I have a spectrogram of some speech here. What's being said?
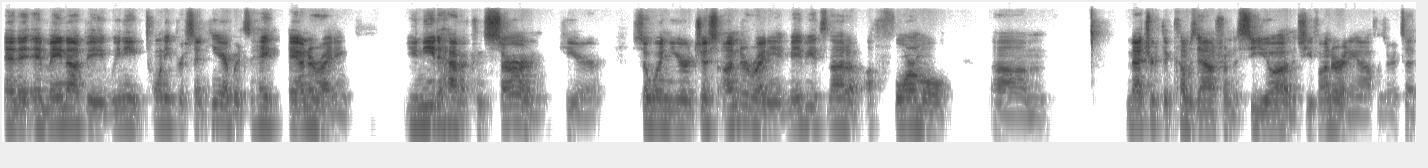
And it, it may not be we need 20% here, but it's hey, hey, underwriting, you need to have a concern here. So when you're just underwriting it, maybe it's not a, a formal um, metric that comes down from the CEO, the chief underwriting officer. It's a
